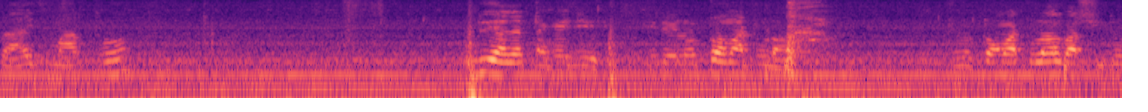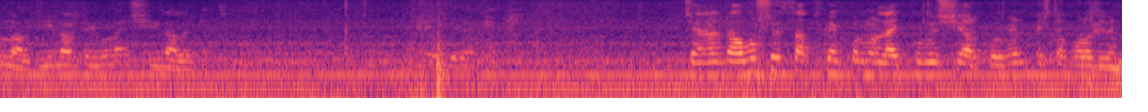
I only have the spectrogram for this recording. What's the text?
প্রাইস মাত্র দুই হাজার টাকায় যে এটা হলো টমাটো লাল টমাটো লাল বা সিঁদুর লাল যে লালটা বলেন সেই লাল এটা। চ্যানেলটা অবশ্যই সাবস্ক্রাইব করবেন লাইক করবেন শেয়ার করবেন পেজটা ফলো দিবেন।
